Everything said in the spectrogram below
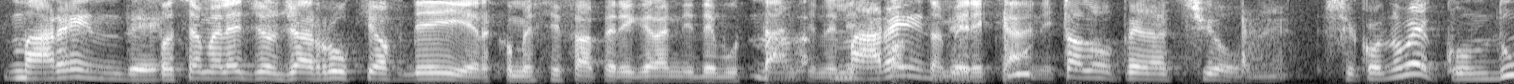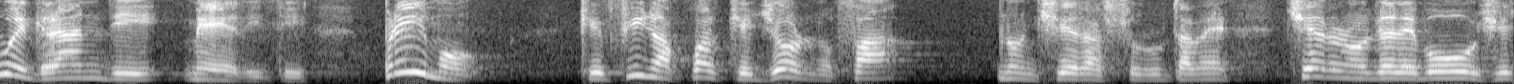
ma rende Possiamo eleggere già Rookie of the Year come si fa per i grandi debuttanti negli ma sport rende americani. tutta l'operazione, secondo me, con due grandi meriti. Primo, che fino a qualche giorno fa non c'era assolutamente, c'erano delle voci,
